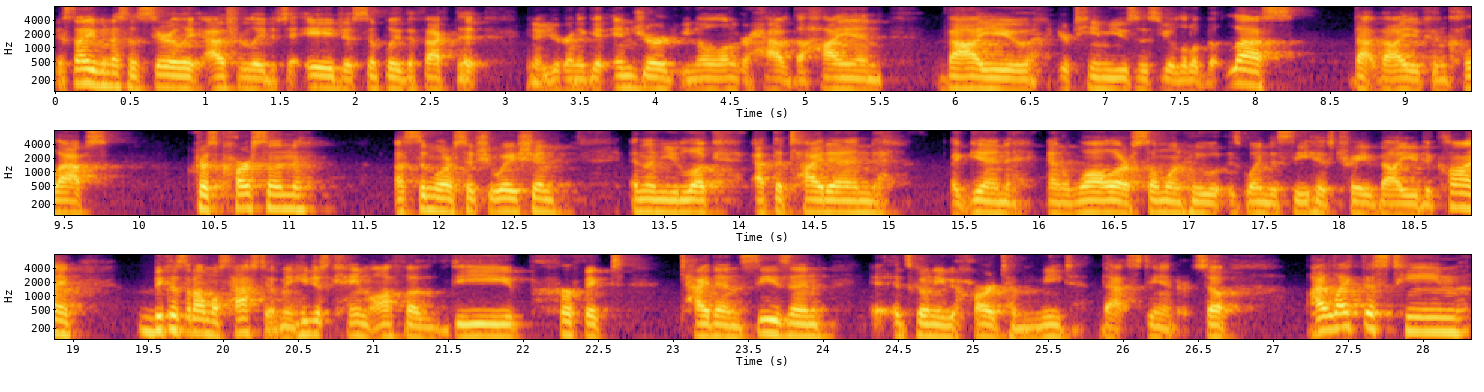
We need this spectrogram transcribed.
It's not even necessarily as related to age, it's simply the fact that you know you're going to get injured, you no longer have the high end value, your team uses you a little bit less, that value can collapse. Chris Carson, a similar situation. And then you look at the tight end again, and Waller, someone who is going to see his trade value decline because it almost has to. I mean, he just came off of the perfect tight end season. It's going to be hard to meet that standard. So I like this team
